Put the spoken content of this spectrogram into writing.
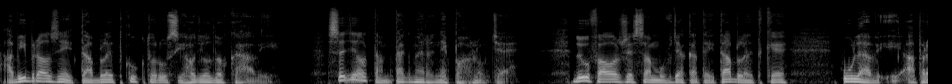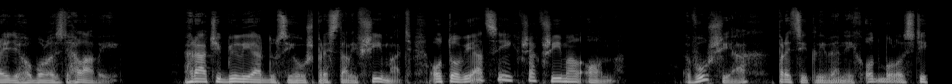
a vybral z nej tabletku, ktorú si hodil do kávy. Sedel tam takmer nepohnuté. Dúfal, že sa mu vďaka tej tabletke uľaví a prejde ho bolesť hlavy. Hráči biliardu si ho už prestali všímať, o to viac si ich však všímal on. V ušiach, precitlivených od bolesti,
